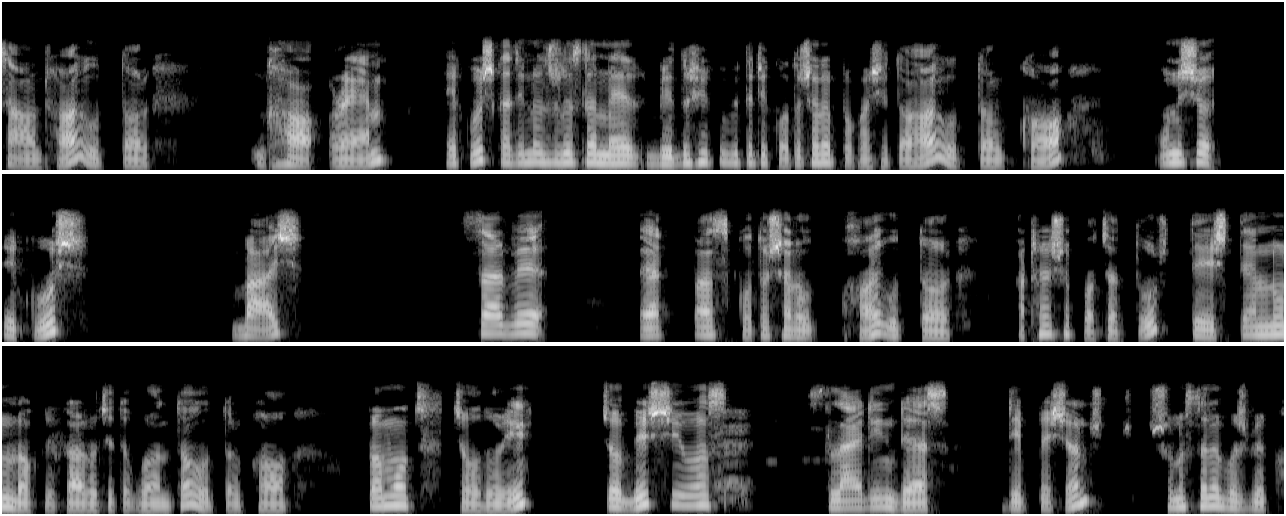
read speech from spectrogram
সাউন্ড হয়? উত্তর ঘ, র্যাম। একুশ কাজী নজরুল ইসলামের বিদ্রোহী কবিতাটি কত সালে প্রকাশিত হয়? উত্তর খ, উনিশশো একুশ বাইশ সার্ভে এক পাঁচ কত সাল হয়? উত্তর আঠারোশো পঁচাত্তর তেইশ তেল নুন লকড়ি রচিত গ্রন্থ। উত্তর খ, প্রমোদ চৌধুরী। চব্বিশ she was sliding dash depression শূন্যস্থানে বসবে খ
